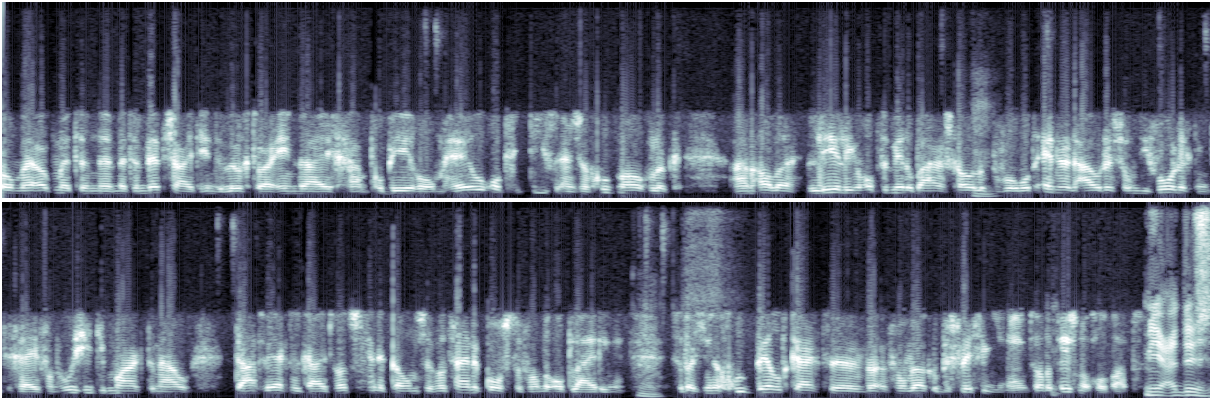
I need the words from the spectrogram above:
komen wij ook met een, met een website in de lucht waarin wij gaan proberen om heel objectief en zo goed mogelijk aan alle leerlingen op de middelbare scholen bijvoorbeeld en hun ouders om die voorlichting te geven van hoe ziet die markt er nou daadwerkelijk uit, wat zijn de kansen, wat zijn de kosten van de opleidingen. Zodat je een goed beeld krijgt van welke beslissing je neemt, want het is nogal wat. Ja, dus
